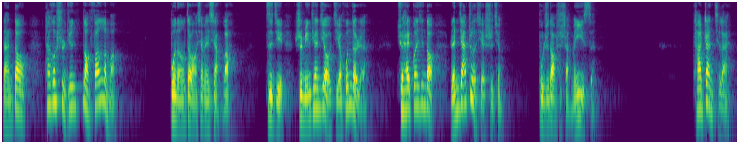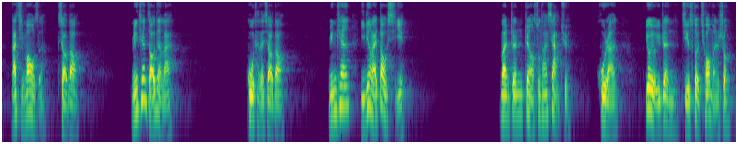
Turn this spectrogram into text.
难道他和世君闹翻了吗？不能再往下面想了，自己是明天就要结婚的人，却还关心到人家这些事情，不知道是什么意思。他站起来。拿起帽子，笑道：“明天早点来。”顾太太笑道：“明天一定来道喜。”曼桢正要送他下去，忽然又有一阵急促的敲门声，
